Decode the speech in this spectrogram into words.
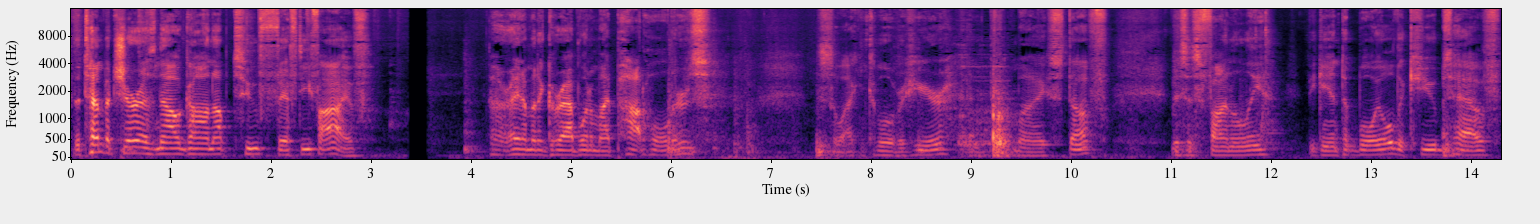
the temperature has now gone up to 55. All right, I'm gonna grab one of my pot holders so I can come over here and put my stuff. This is finally began to boil. The cubes have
